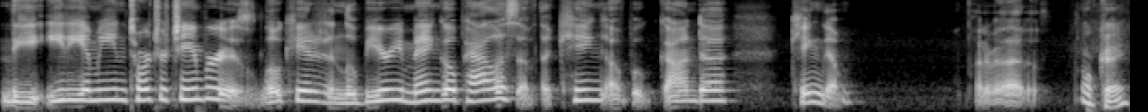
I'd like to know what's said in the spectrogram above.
The Idi Amin torture chamber is located in Lubiri Mengo Palace of the King of Buganda Kingdom. Whatever that is. Okay.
